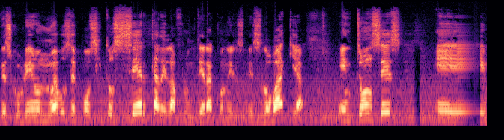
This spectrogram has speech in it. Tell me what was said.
descubrieron nuevos depósitos cerca de la frontera con Eslovaquia. Entonces, eh,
